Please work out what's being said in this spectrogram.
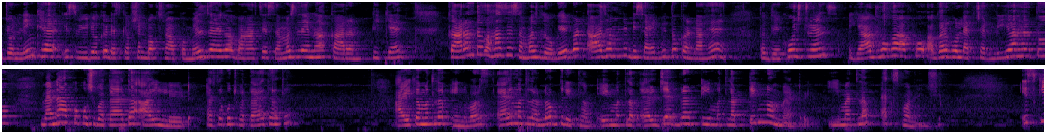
जो लिंक है, इस वीडियो के डिस्क्रिप्शन बॉक्स में आपको मिल जाएगा। वहाँ से समझ लेना कारण, ठीक है? कारण तो वहाँ से समझ लोगे बट आज हमने डिसाइड भी तो करना है। तो देखो स्टूडेंट्स याद होगा आपको, अगर वो लेक्चर लिया है तो मैंने आपको कुछ बताया था आई लेट ऐसा कुछ बताया था क्या? आई का मतलब इनवर्स एल मतलब लॉगरिथम ए मतलब एलजेब्रा टी मतलब टिग्नोमेट्री ई मतलब एक्सपोनेंशियल इसकी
